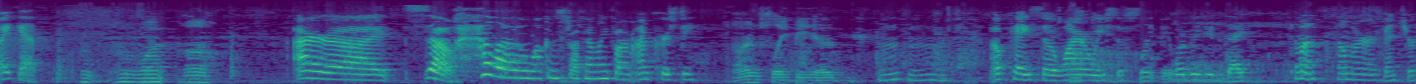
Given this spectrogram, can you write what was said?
Wake up. What? Uh, Alright, so, hello, welcome to Straw Family Farm. I'm Christy. I'm sleepyhead. Mm-hmm. Okay, so why are we so sleepy? What did we do today? Come on, tell me our adventure.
